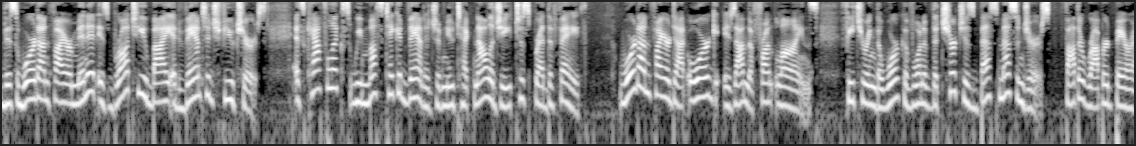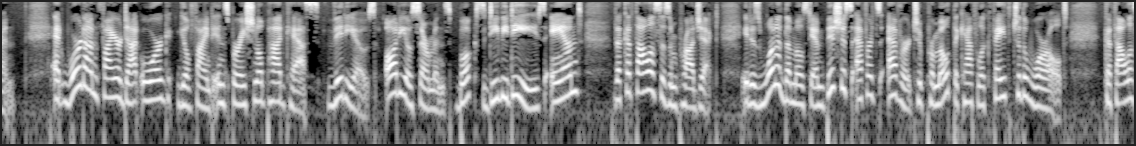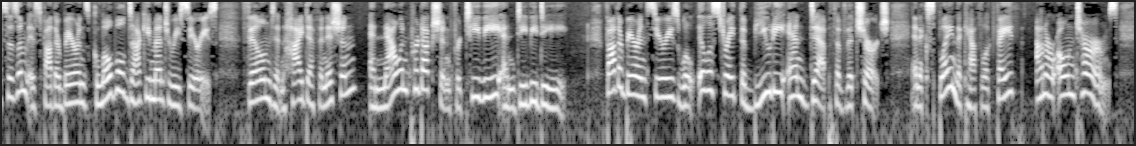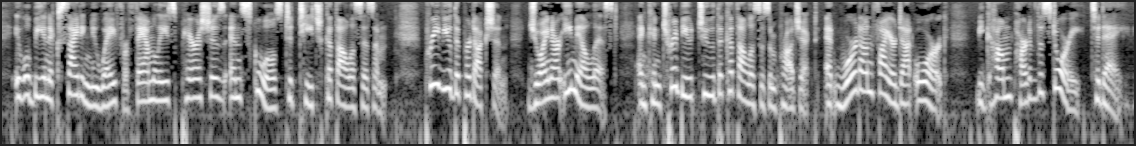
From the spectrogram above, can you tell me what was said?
This Word on Fire Minute is brought to you by Advantage Futures. As Catholics, we must take advantage of new technology to spread the faith. WordOnFire.org is on the front lines, featuring the work of one of the Church's best messengers, Father Robert Barron. At WordOnFire.org, you'll find inspirational podcasts, videos, audio sermons, books, DVDs, and the Catholicism Project. It is one of the most ambitious efforts ever to promote the Catholic faith to the world. Catholicism is Father Barron's global documentary series, filmed in high definition and now in production for TV and DVD. Father Barron's series will illustrate the beauty and depth of the Church and explain the Catholic faith on our own terms. It will be an exciting new way for families, parishes, and schools to teach Catholicism. Preview the production, join our email list, and contribute to the Catholicism Project at wordonfire.org. Become part of the story today.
